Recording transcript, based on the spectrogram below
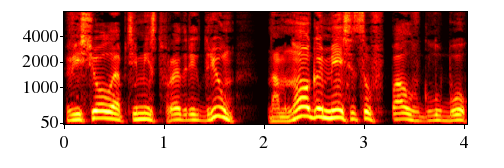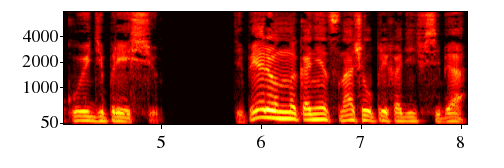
веселый оптимист Фредерик Дрюм на много месяцев впал в глубокую депрессию. Теперь он, наконец, начал приходить в себя,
